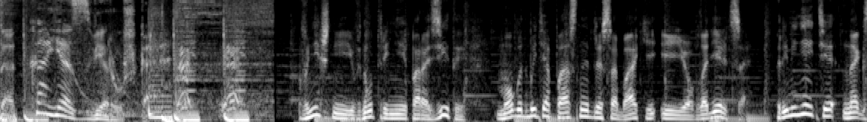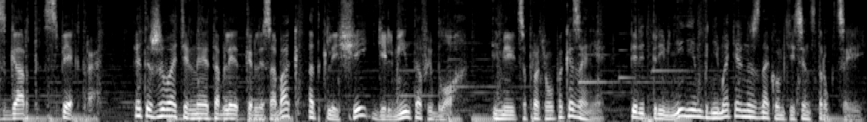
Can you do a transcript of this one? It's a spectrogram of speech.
Такая зверушка. Внешние и внутренние паразиты могут быть опасны для собаки и ее владельца. Применяйте NexGard Spectra. Это жевательная таблетка для собак от клещей, гельминтов и блох. Имеются противопоказания. Перед применением внимательно знакомьтесь с инструкцией.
